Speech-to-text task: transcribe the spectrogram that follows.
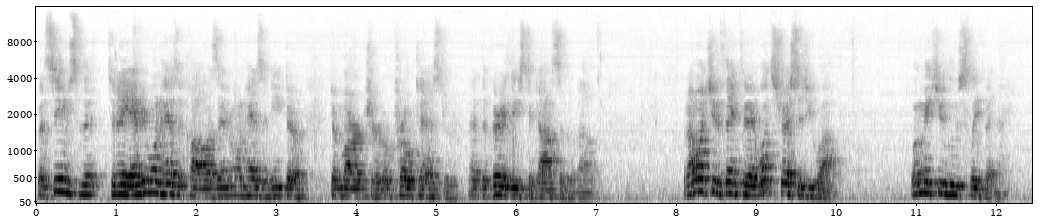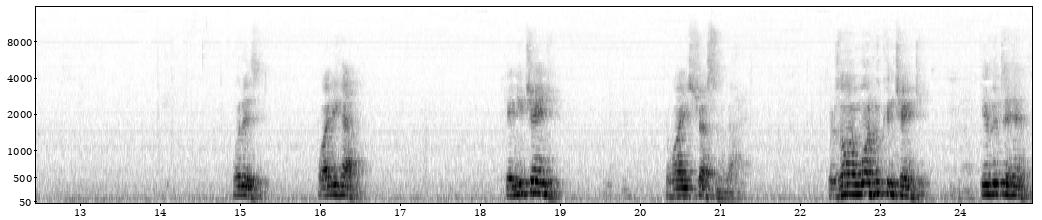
But it seems that today everyone has a cause, everyone has a need to, to march or, or protest or at the very least to gossip about. But I want you to think today, what stresses you out? What makes you lose sleep at night? What is it? Why do you have it? Can you change it? And why are you stressing about it? There's only one who can change it. Give it to Him.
